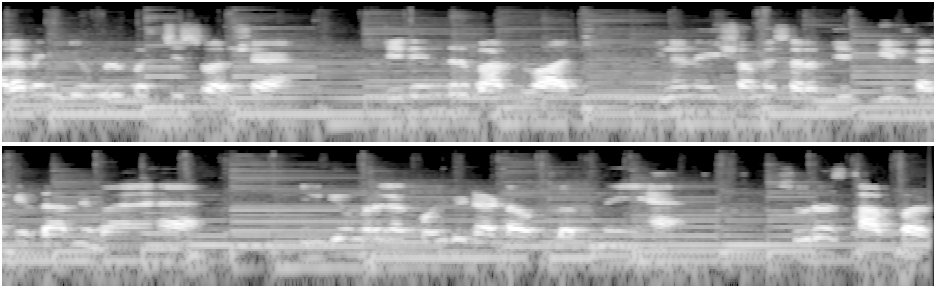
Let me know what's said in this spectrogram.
और अब इनकी उम्र 25 वर्ष है। जितेंद्र भारद्वाज, इन्होंने इस शो में सरबजीत गिल का किरदार निभाया है। इनकी उम्र का कोई भी डाटा उपलब्ध नहीं है। सूरज थापड़,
